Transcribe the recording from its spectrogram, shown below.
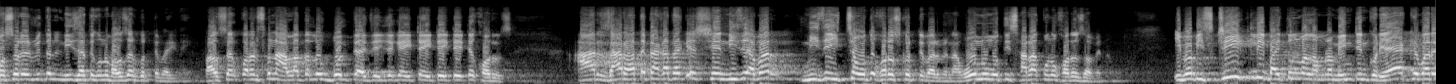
বছরের ভিতরে নিজ হাতে কোনো ভাউচার করতে পারি না ভাউচার করার জন্য আলাদা লোক বলতে হয় যে, এই জায়গায় এটা এটা এটা এটা খরচ। আর যার হাতে টাকা থাকে, সে নিজে আবার নিজে ইচ্ছা মতো খরচ করতে পারবে না। অনুমতি ছাড়া কোনো খরচ হবে না। এভাবে স্ট্রিক্টলি বাইতুল মাল আমরা মেনটেন করি, একেবারে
